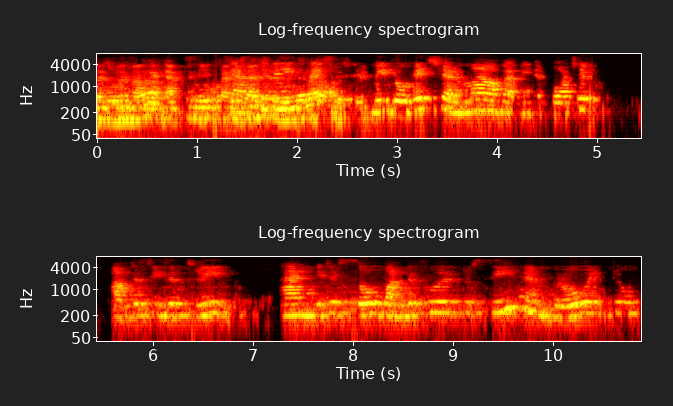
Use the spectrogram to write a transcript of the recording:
as well now the captaining captaining, franchise. like, with Rohit Sharma, I mean, I watched him after season three, and it is so wonderful to see him grow into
